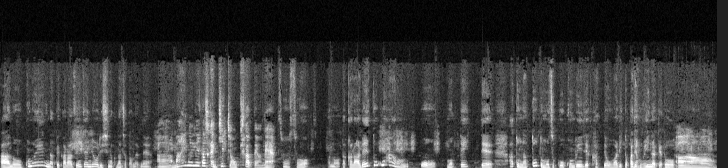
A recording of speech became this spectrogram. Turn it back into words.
あの、この家になってから全然料理しなくなっちゃったんだよね。ああ、前の家確かにキッチン大きかったよね。そうそう。あの、だから冷凍ご飯を持って行って、あと納豆ともずくをコンビニで買って終わりとかでもいいんだけど、あ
